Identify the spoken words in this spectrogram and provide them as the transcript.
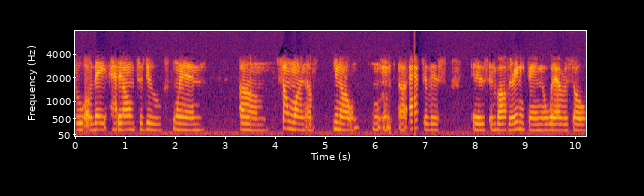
or they had it on to do when um, someone of, you know, uh, activist is involved or anything or whatever. So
